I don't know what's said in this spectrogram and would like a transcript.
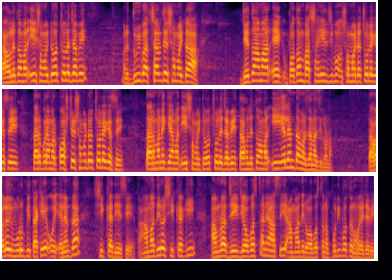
তাহলে তো আমার এই সময়টাও চলে যাবে মানে দুই বাচ্চার যে সময়টা, যেহেতু আমার এক প্রথম বাদশাহীর জীবন সময়টা চলে গেছে, তারপরে আমার কষ্টের সময়টাও চলে গেছে, তার মানে কি আমার এই সময়টাও চলে যাবে? তাহলে তো আমার এই এলেমটা আমার জানা ছিল না। তাহলে ওই মুরব্বী তাকে ওই এলেমটা শিক্ষা দিয়েছে। তা আমাদেরও শিক্ষা কি? আমরা যেই যে অবস্থানে আছি, আমাদের অবস্থান পরিবর্তন হয়ে যাবে।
